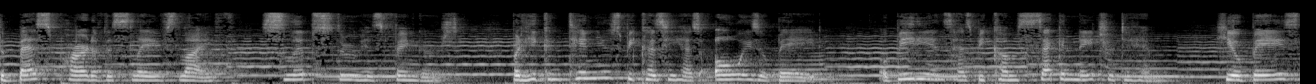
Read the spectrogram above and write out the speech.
The best part of the slave's life slips through his fingers, but he continues because he has always obeyed Obedience has become second nature to him. He obeys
